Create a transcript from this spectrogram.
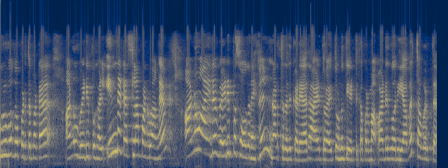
உருவகப்படுத்தப்பட்ட அணு வெடிப்புகள் இந்த டெஸ்ட்லாம் பண்ணுவாங்க. அணு ஆயுத வெடிப்பு சோதனைகள் நடத்துறது கிடையாது ஆயிரத்தி தொள்ளாயிரத்தி தொண்ணூற்றி எட்டுக்கு அப்புறமா வடகொரியாவை தவிர்த்து.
